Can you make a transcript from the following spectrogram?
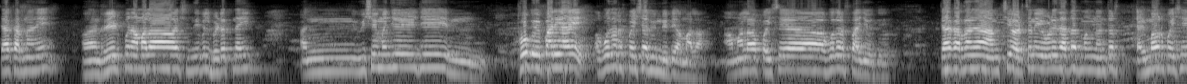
त्या कारणाने रेट पण आम्हाला शिजनेबल भेटत नाही. आणि विषय म्हणजे जे ठोक व्यापारी आहे अगोदरच पैसा देऊन देते आम्हाला. आम्हाला पैसे अगोदरच पाहिजे होते. त्या कारणाने आमची अडचणी एवढे जातात मग नंतर टायमावर पैसे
